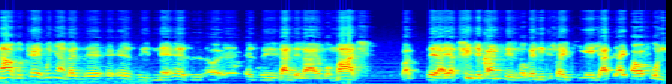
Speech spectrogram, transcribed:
na kuthe kwinyanga ezine ezilandelayo ngomarch yatshintsha icouncil ngokwelidiswa i-da awafuni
